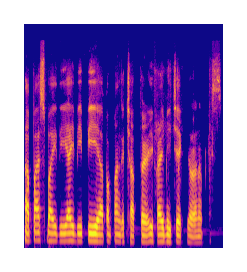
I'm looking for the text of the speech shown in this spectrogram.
uh, passed by the IBP uh, Pampanga chapter, if I may check, Your Honor, please.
